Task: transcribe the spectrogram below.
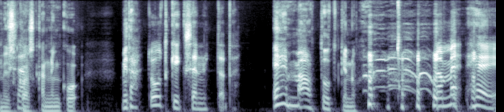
Tutkiksen? koska niin kuin, mitä? Tutkiko se nyt tätä? En mä ole tutkinut. No me, hei,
